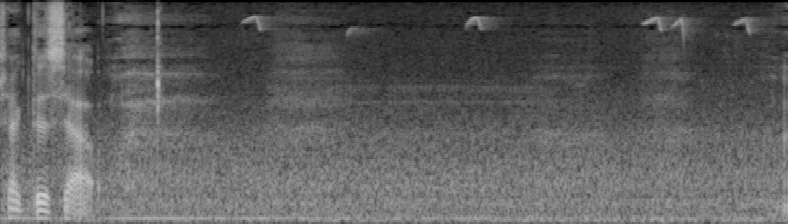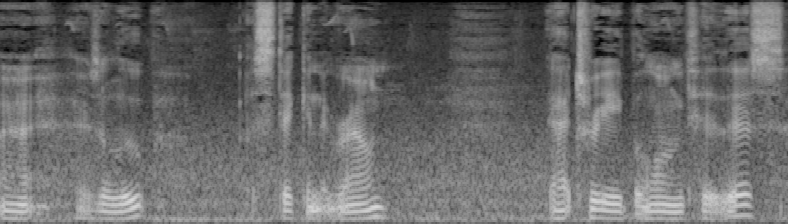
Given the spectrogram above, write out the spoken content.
Check this out. Alright, there's a loop, a stick in the ground. That tree belonged to this,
